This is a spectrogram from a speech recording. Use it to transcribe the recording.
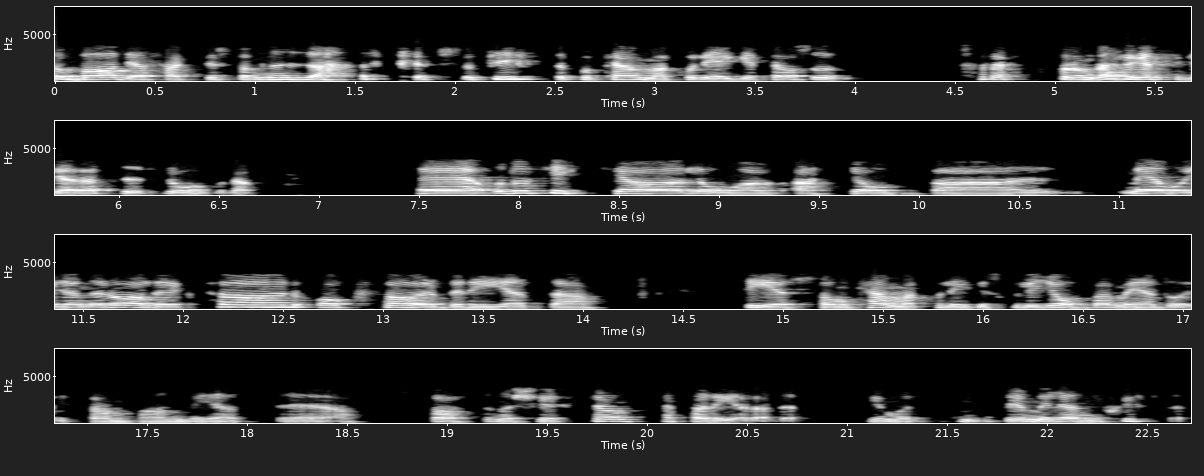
då bad jag faktiskt om nya arbetsuppgifter på Kammarkollegiet. Jag var så trött på de där resegarantifrågorna. Eh, och då fick jag lov att jobba med vår generaldirektör och förbereda det som Kammarkollegiet skulle jobba med då i samband med eh, att staten och kyrkan separerade vid millennieskiftet.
